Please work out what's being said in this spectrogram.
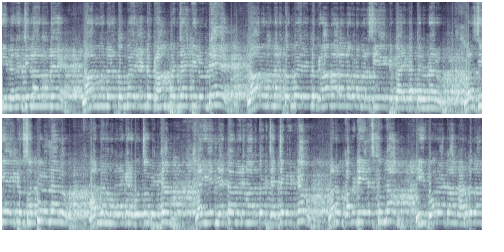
ఈ మెదక్ జిల్లాలోనే నాలుగు వందల తొంభై రెండు గ్రామ పంచాయతీలుంటే నాలుగు వందల తొంభై రెండు గ్రామాలలో కూడా మన సిఐటి కార్యకర్తలు ఉన్నారు. మన సిఐటి సభ్యులు ఉన్నారు. అందరం ఒక దగ్గర కూర్చోబెట్టాం. మరి ఏం చేద్దామని వాళ్ళతో చర్చ పెట్టాం. మనం కమిటీ వేసుకుందాం. ఈ పోరాటాలు నడుపుదాం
